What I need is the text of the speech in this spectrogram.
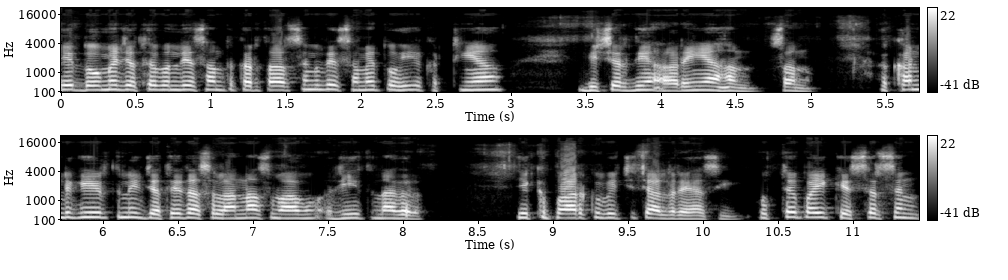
ਇਹ ਦੋਵੇਂ ਜਥੇਬੰਦੀਆਂ ਸੰਤ ਕਰਤਾਰ ਸਿੰਘ ਦੇ ਸਮੇਂ ਤੋਂ ਹੀ ਇਕੱਠੀਆਂ ਵਿਚਰਦੀਆਂ ਆ ਰਹੀਆਂ ਹਨ, ਸਨ। ਅਖੰਡ ਕੀਰਤਨੀ ਜਥੇ ਦਾ ਸਾਲਾਨਾ ਸਮਾਗਮ ਅਜੀਤ ਨਗਰ ਇੱਕ ਪਾਰਕ ਵਿੱਚ ਚੱਲ ਰਿਹਾ ਸੀ। ਉੱਥੇ ਭਾਈ ਕੇਸਰ ਸਿੰਘ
